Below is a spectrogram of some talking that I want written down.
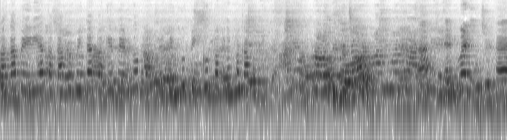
পাকা পেরিয়া পাকা পপিতা পাকে পেরকো পাকড়ে পিঙ্কু পিঙ্কু পাকড়ে পাকা পপিতা। है।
